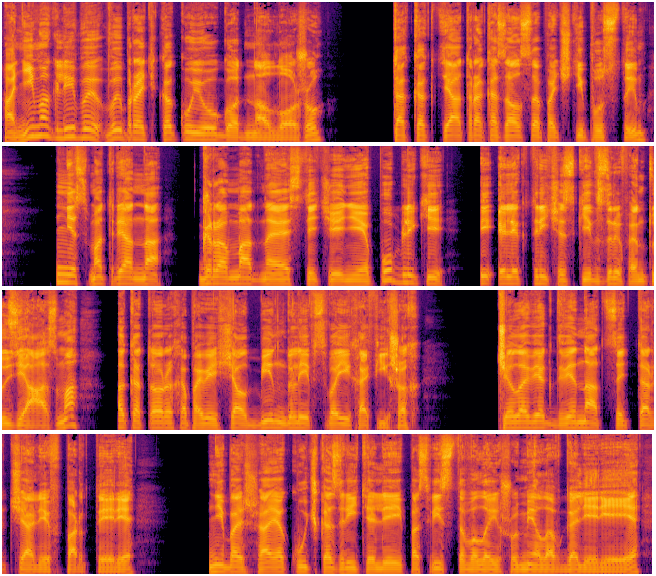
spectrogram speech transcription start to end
Они могли бы выбрать какую угодно ложу, так как театр оказался почти пустым, несмотря на громадное стечение публики и электрический взрыв энтузиазма, о которых оповещал Бингли в своих афишах. Человек двенадцать торчали в портере, небольшая кучка зрителей посвистывала и шумела в галерее —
